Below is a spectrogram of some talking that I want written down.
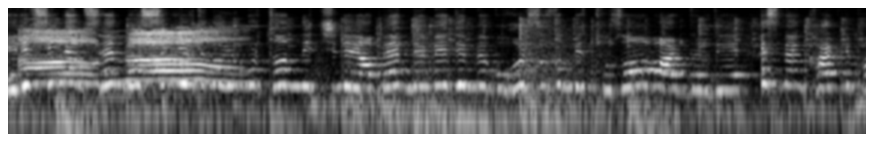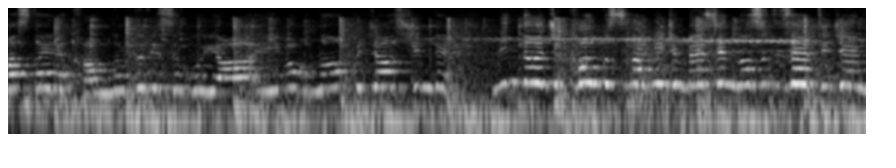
Elif Sinem sen nasıl girdin o yumurtanın içine ya? Ben demedim mi bu hırsızın bir tuzağı vardır diye. Resmen kalpli pastayla kandırdı bizi bu ya. Eyvah ne yapacağız şimdi? Minnacık kalmışsın anneciğim ben seni nasıl düzelteceğim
